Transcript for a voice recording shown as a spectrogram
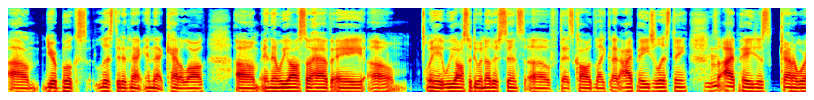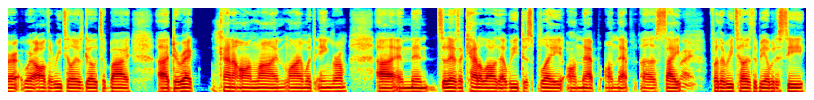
um, your books listed in that in that catalog, um, and then we also have a um, we we also do another sense of that's called like an iPage listing. Mm-hmm. So iPage is kind of where where all the retailers go to buy uh, direct kind of online line with Ingram, uh, and then so there's a catalog that we display on that on that uh, site Right. for the retailers to be able to see.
